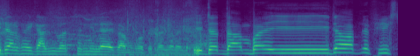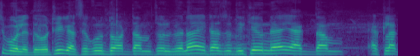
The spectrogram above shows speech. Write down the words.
এটার ভাই গাভী বাচ্চা মিলায় দাম কত টাকা লাগবে এটার দাম ভাই এটাও আপনি ফিক্সড বলে দেবো ঠিক আছে? কোনো দরদাম চলবে না এটা যদি কেউ নেয় একদম এক লাখ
